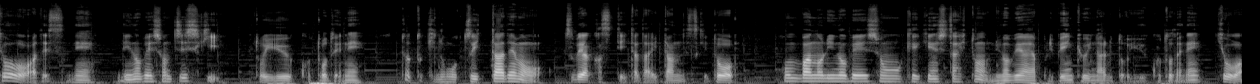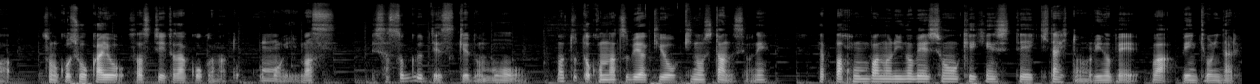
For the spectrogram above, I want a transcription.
今日はですね、リノベーション知識ということでね、ちょっと昨日ツイッターでもつぶやかせていただいたんですけど、本場のリノベーションを経験した人のリノベはやっぱり勉強になるということでね、今日はそのご紹介をさせていただこうかなと思います。早速ですけども、まあ、ちょっとこんなつぶやきを昨日したんですよね。やっぱ本場のリノベーションを経験してきた人のリノベは勉強になる。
